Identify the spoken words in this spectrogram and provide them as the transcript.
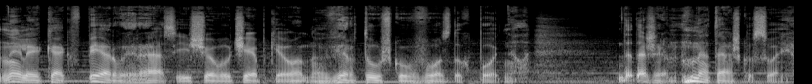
Или как в первый раз еще в учебке он вертушку в воздух поднял. Да даже Наташку свою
